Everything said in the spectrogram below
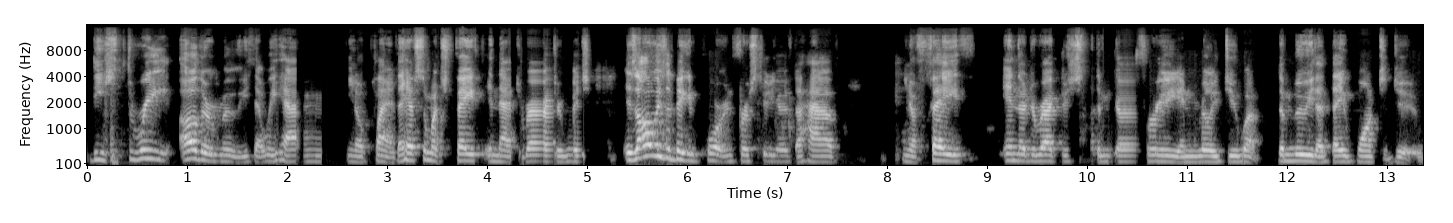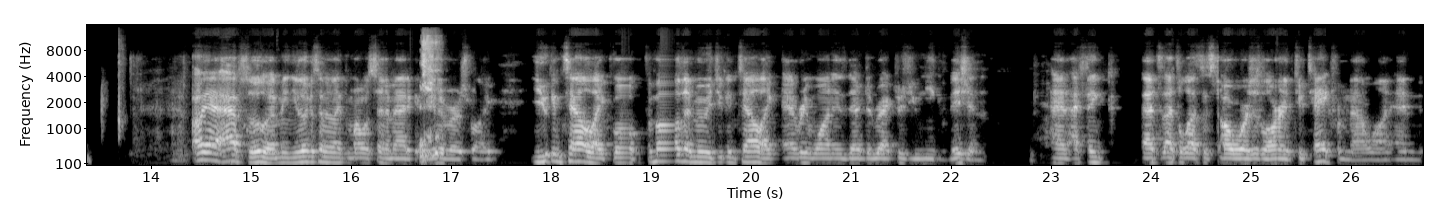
these three other movies that we have, you know, planned. They have so much faith in that director, which is always a big important for studios to have, you know, faith in their directors, let them go free and really do what the movie that they want to do. Oh yeah, absolutely. I mean, you look at something like the Marvel Cinematic Universe, where like you can tell, like, well, from other movies, you can tell like everyone is their director's unique vision, and I think that's that's a lesson Star Wars is learning to take from now on. And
